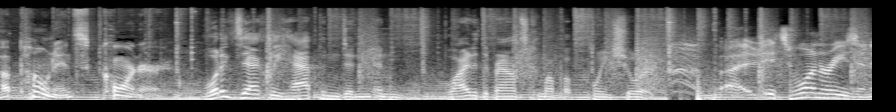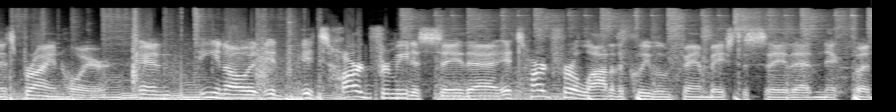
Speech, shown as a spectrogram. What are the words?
Opponent's corner. What exactly happened and, and why did the Browns come up a point short? Uh, it's one reason. It's Brian Hoyer, and you know it, it's hard for me to say that. It's hard for a lot of the Cleveland fan base to say that, Nick. But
